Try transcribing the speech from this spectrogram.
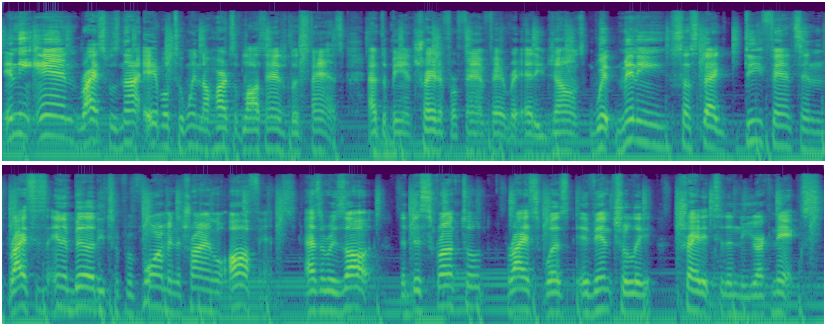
In the end, Rice was not able to win the hearts of Los Angeles fans after being traded for fan favorite Eddie Jones, with many suspect defense and Rice's inability to perform in the triangle offense. As a result, the disgruntled Rice was eventually traded to the New York Knicks.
